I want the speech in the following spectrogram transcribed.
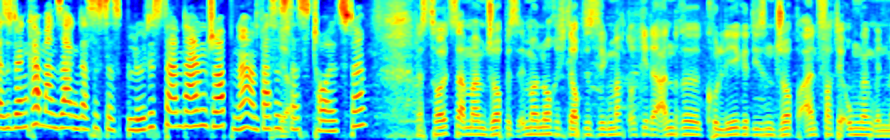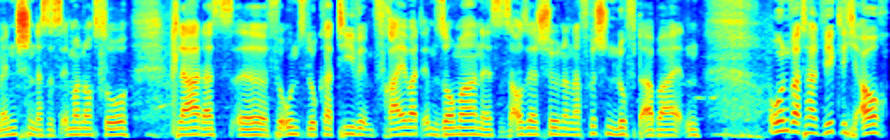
Also dann kann man sagen, das ist das Blödeste an deinem Job, ne? Und was ist Ja. das Tollste? Das Tollste an meinem Job ist immer noch, ich glaube, deswegen macht auch jeder andere Kollege diesen Job einfach der Umgang mit Menschen. Das ist immer noch so klar, dass äh, für uns lukrative im Freibad im Sommer, ne, es ist auch sehr schön an der frischen Luft arbeiten. Und was halt wirklich auch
